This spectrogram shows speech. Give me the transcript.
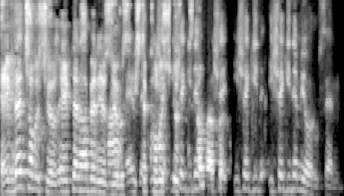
Evden çalışıyoruz, evden haber yazıyoruz. Aa, evde. işte İşe- konuşuyoruz işe, gide, insanlarla. işe, işe, gide, işe gidemiyoruz sen.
